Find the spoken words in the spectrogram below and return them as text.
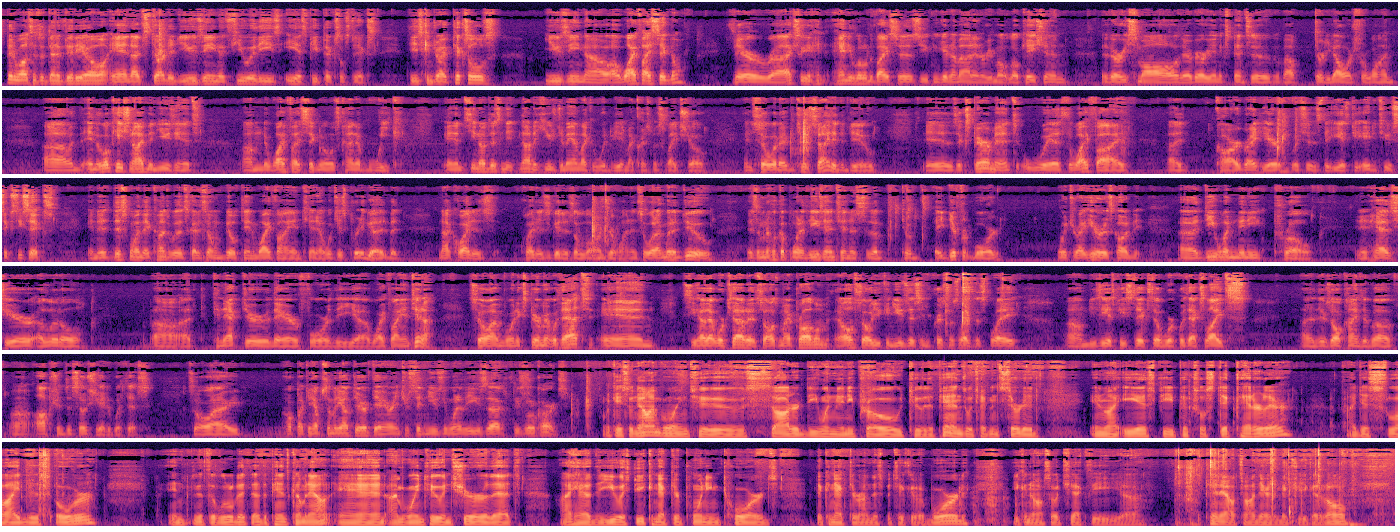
it's been a while since I've done a video, and I've started using a few of these ESP pixel sticks. These can drive pixels using uh, a Wi-Fi signal. They're uh, actually handy little devices. You can get them out in a remote location. They're very small. They're very inexpensive, about $30 for one. Uh, and, and, the location I've been using it, um, the Wi-Fi signal is kind of weak. And it's, you know, doesn't, not a huge demand like it would be in my Christmas light show. And so what I've decided to do is experiment with the Wi-Fi uh, card right here, which is the ESP8266. And this one that comes with it's got its own built-in Wi-Fi antenna, which is pretty good, but not quite as quite as good as a larger one. And so what I'm going to do is I'm going to hook up one of these antennas to the to a different board, which right here is called uh, D1 Mini Pro, and it has here a little uh, a connector there for the uh, Wi-Fi antenna. So I'm going to experiment with that and see how that works out. It solves my problem. Also, you can use this in your Christmas light display. Um, these ESP sticks, they'll work with xLights. Uh, there's all kinds of uh, uh, options associated with this. So I hope I can help somebody out there if they are interested in using one of these uh, these little cards. Okay, so now I'm going to solder D1 Mini Pro to the pins, which I've inserted in my ESP Pixel Stick header there. I just slide this over and with a little bit of the pins coming out, and I'm going to ensure that I have the USB connector pointing towards the connector on this particular board. You can also check the, uh, the pin outs on there to make sure you get it all.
